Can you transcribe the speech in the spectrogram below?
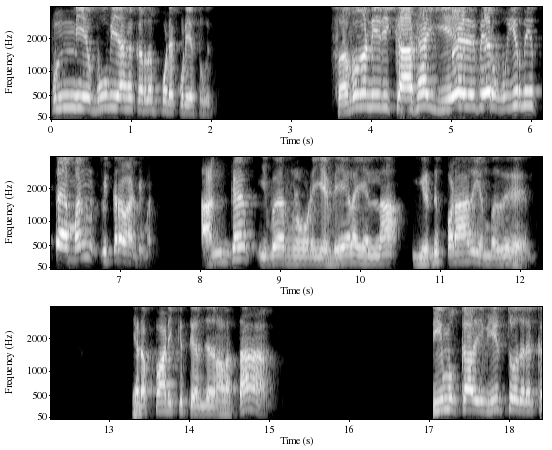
புண்ணிய பூமியாக கருதப்படக்கூடிய தொகுதி. சமூக நீதிக்காக ஏழு பேர் உயிர் நீத்த மண் விக்கிரவாண்டி மண். அங்க இவர்களுடைய வேலையெல்லாம் எடுப்படாது என்பது எடப்பாடிக்கு தெரிஞ்சதுனால தான் திமுகவை வீழ்த்துவதற்கு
